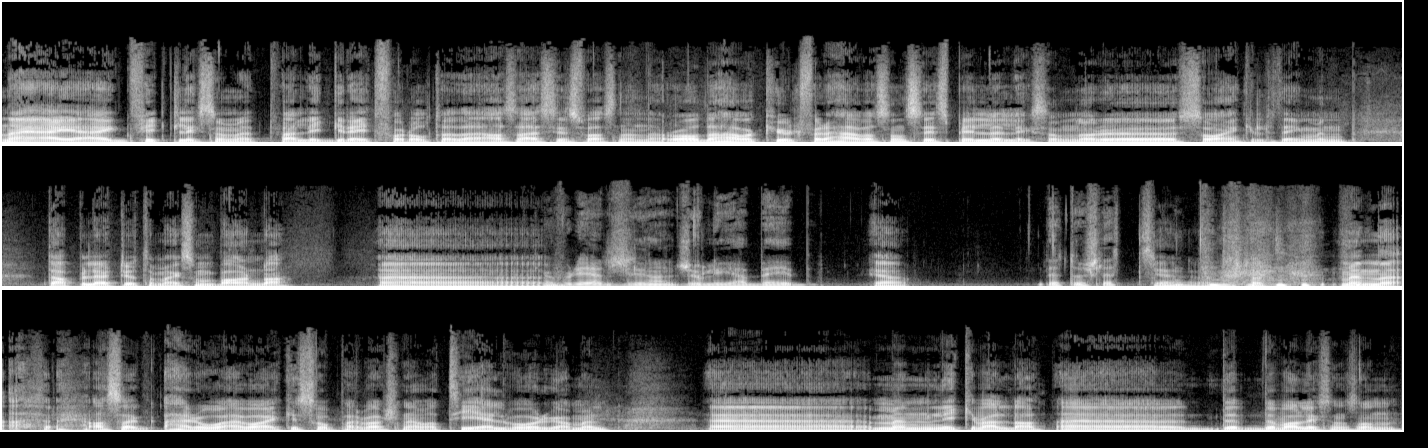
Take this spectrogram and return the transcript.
Nei, jeg, jeg fikk liksom et veldig greit forhold til det. Altså, jeg synes det var sånn Å, det her var kult, for det her var sånn som i spillet, liksom, når du så enkelte ting. Men det appellerte jo til meg som barn, da. Uh, Fordi Angelina Jolie er babe, ja. Rett og slett. Ja, rett og slett. Men eh, altså, herro, jeg var ikke så pervers da jeg var 10-11 år gammel. Eh, men likevel, da. Eh, det, det var liksom sånn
